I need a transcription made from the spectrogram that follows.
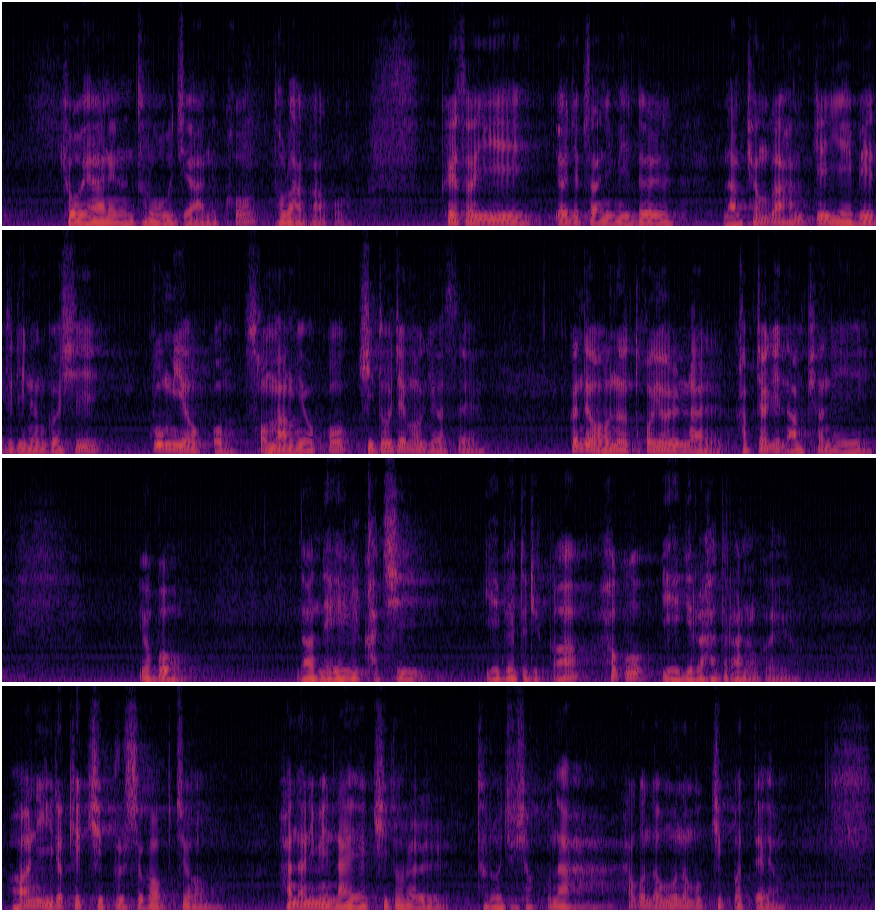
교회 안에는 들어오지 않고 돌아가고 그래서 이 여집사님이 늘 남편과 함께 예배 드리는 것이 꿈이었고 소망이었고 기도 제목이었어요. 그런데 어느 토요일 날 갑자기 남편이 여보, 나 내일 같이 예배 드릴까? 하고 얘기를 하더라는 거예요. 아니, 이렇게 기쁠 수가 없죠. 하나님이 나의 기도를 들어주셨구나 하고 너무너무 기뻤대요.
